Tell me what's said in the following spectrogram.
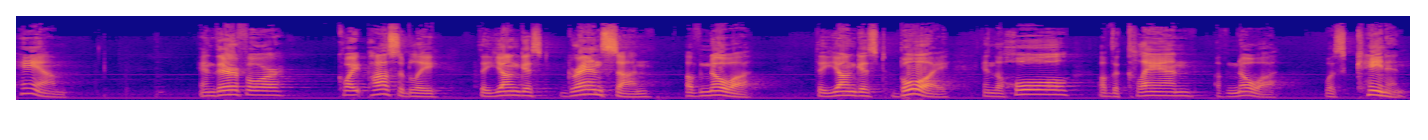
Ham, and therefore, quite possibly, the youngest grandson of Noah the youngest boy in the whole of the clan of Noah was Canaan.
